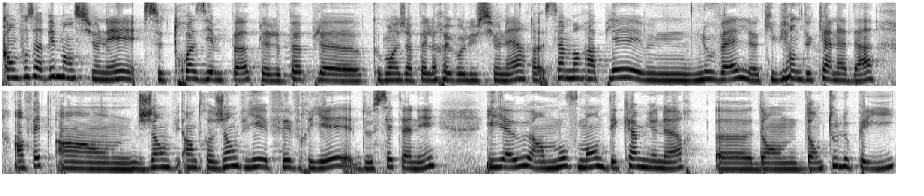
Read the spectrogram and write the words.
Quand vous avez mentionné ce troisième peuple, le peuple euh, que moi j'appelle révolutionnaire, ça me rappelait une nouvelle qui vient du Canada. En fait, entre janvier et février de cette année, il y a eu un mouvement des camionneurs euh, dans, dans tout le pays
